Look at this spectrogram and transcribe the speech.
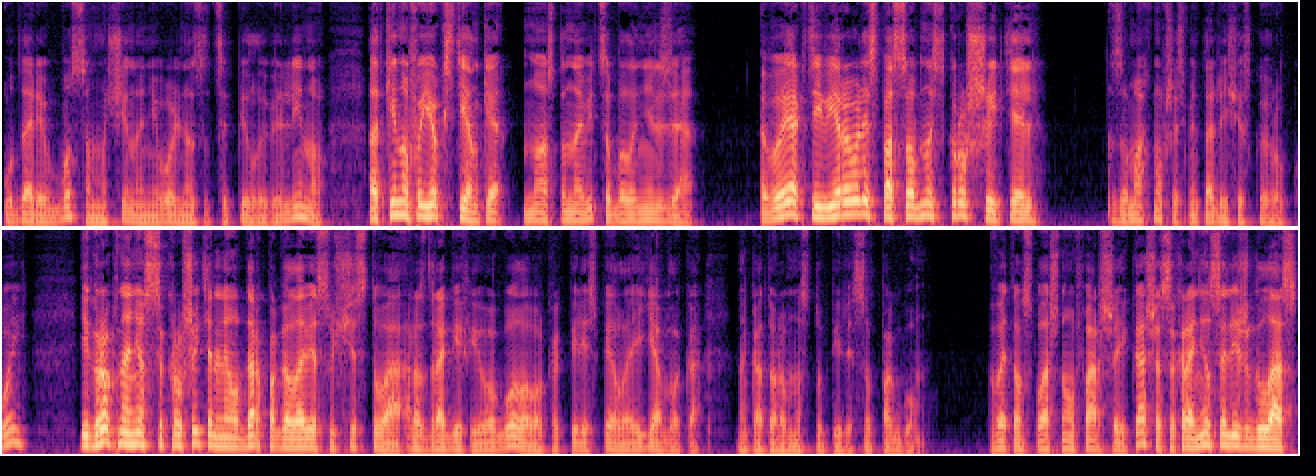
Ударив босса, мужчина невольно зацепил Эвелину, откинув ее к стенке, но остановиться было нельзя. «Вы активировали способность «Крушитель». Замахнувшись металлической рукой, игрок нанес сокрушительный удар по голове существа, раздробив его голову, как переспелое яблоко, на котором наступили сапогом. В этом сплошном фарше и каше сохранился лишь глаз,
